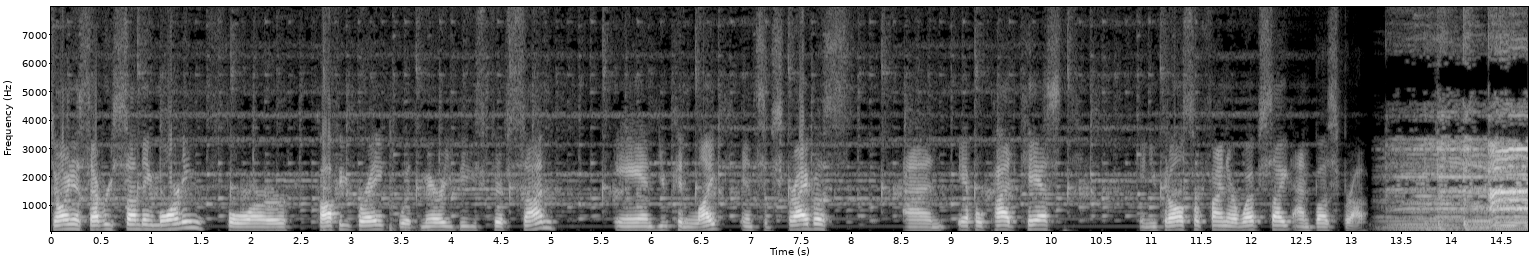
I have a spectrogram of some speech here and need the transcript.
Join us every Sunday morning for Coffee Break with Mary B's Fifth Son. And you can like and subscribe us on Apple Podcast. And you can also find our website on Buzzsprout. Ah.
